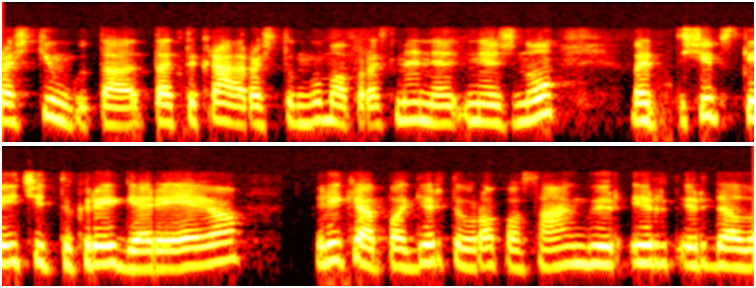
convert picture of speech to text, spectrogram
raštingų, ta, ta tikra raštingumo prasme, ne, nežinau, bet šiaip skaičiai tikrai gerėjo reikia pagirti Sąjungą ir, ir, ir dėl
